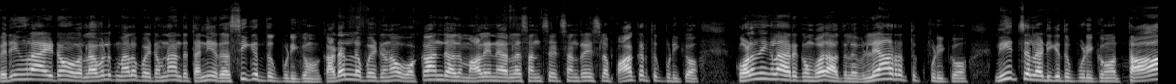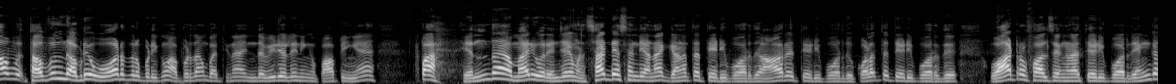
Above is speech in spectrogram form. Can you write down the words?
பெரியவங்களாக ஆகிட்டோம் ஒரு லெவலுக்கு மேலே போயிட்டோம்னா அந்த தண்ணியை ரசிக்கிறதுக்கு பிடிக்கும். கடலில் போயிட்டோம்னா உட்காந்து அது மாலை நேரில் சன்செட் சன்ரைஸில் பார்க்குறதுக்கு பிடிக்கும். குழந்தைங்களா இருக்கும்போது அதில் விளையாடுறதுக்கு பிடிக்கும். நீச்சல் அடிக்கிறது பிடிக்கும். தாவு தவிழ்ந்து அப்படியே ஓரத்தில் பிடிக்கும். அப்படி தான் பார்த்தீங்கன்னா இந்த வீடியோலேயே நீங்கள் பார்ப்பீங்க பா எந்த மாதிரி ஒரு என்ஜாய்மெண்ட் சாட்டர்டே சண்டே ஆனால் கிணத்தை தேடி போகிறது ஆறை தேடி போகிறது குளத்தை தேடி போகிறது வாட்டர் ஃபால்ஸ் எங்கன்னா தேடி போகிறது எங்கே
